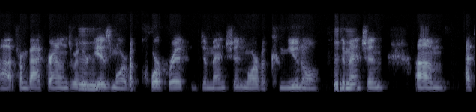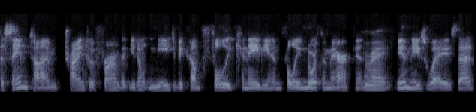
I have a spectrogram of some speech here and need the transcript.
uh, from backgrounds where mm-hmm. there is more of a corporate dimension, more of a communal mm-hmm. dimension. Um, at the same time, trying to affirm that you don't need to become fully Canadian, fully North American right. in these ways. That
